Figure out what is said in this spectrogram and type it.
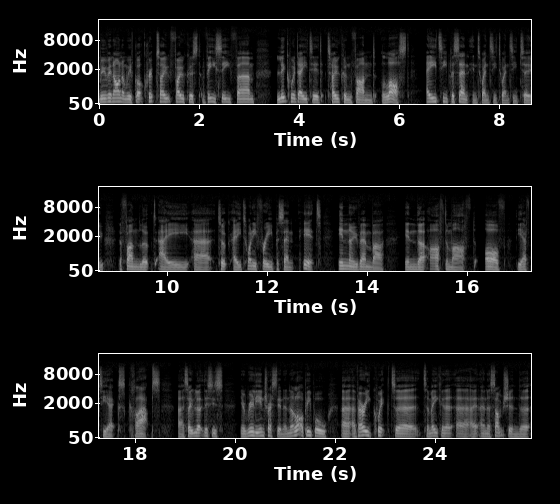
Moving on, and we've got crypto focused VC firm liquidated token fund lost 80% in 2022. The fund looked a uh, took a 23% hit in November in the aftermath of the FTX collapse. Uh, so look, this is you know really interesting. And a lot of people uh, are very quick to to make a, a, an assumption that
